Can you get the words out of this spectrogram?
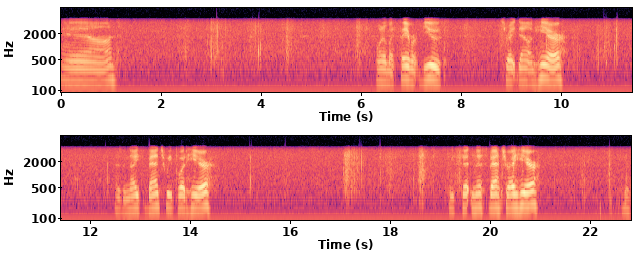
And one of my favorite views right down here. There's a nice bench we put here. We sit in this bench right here. You can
